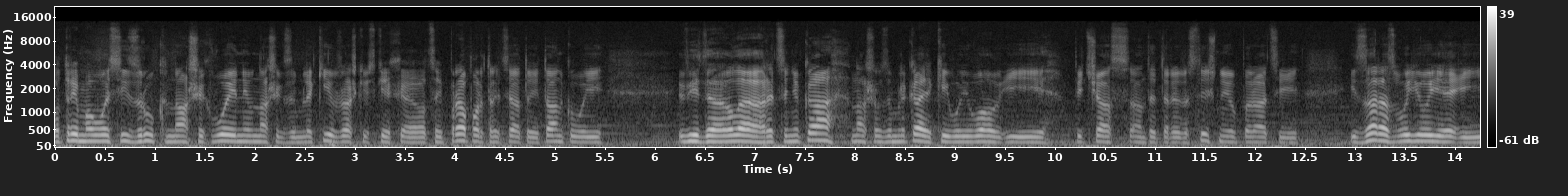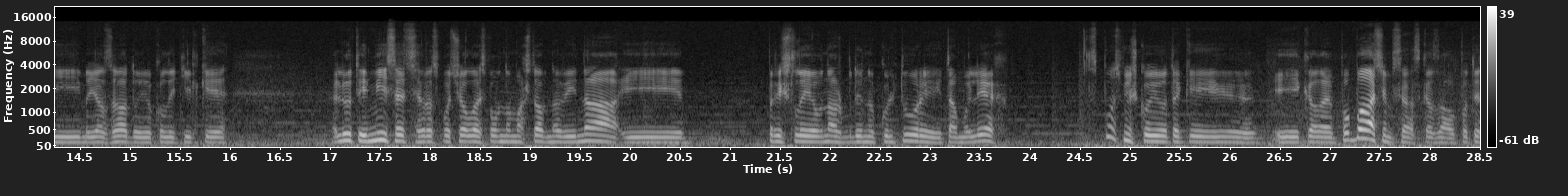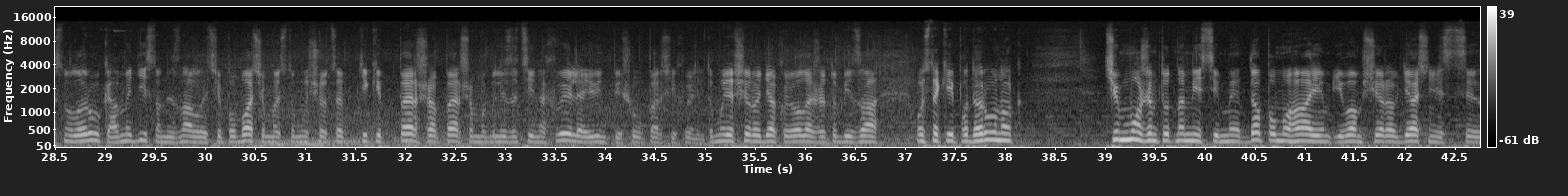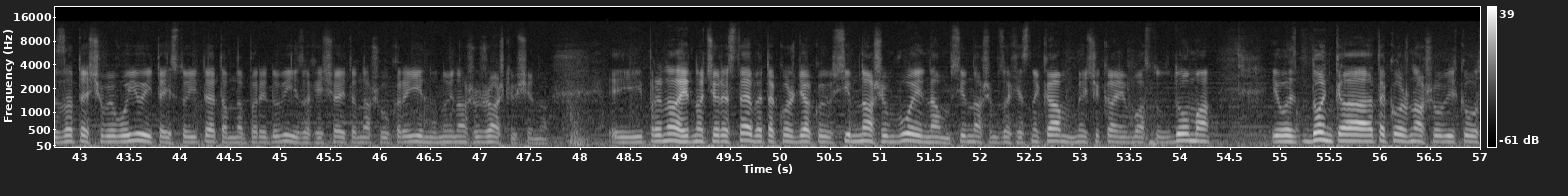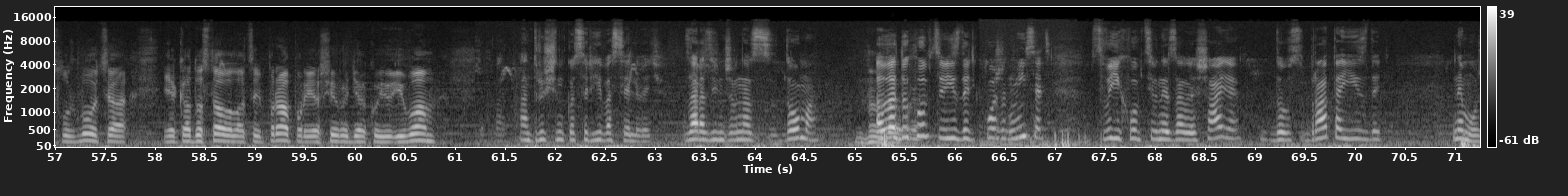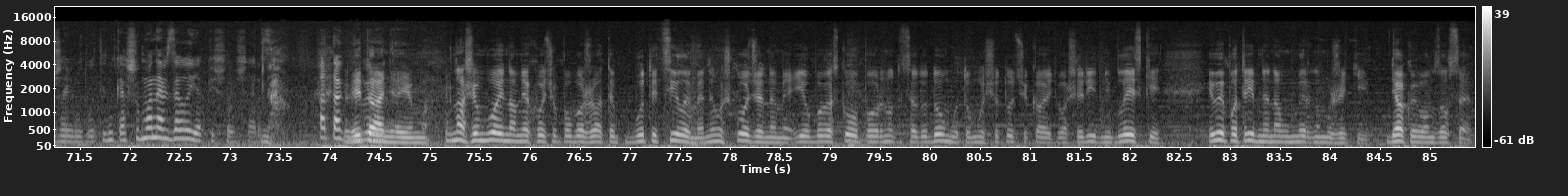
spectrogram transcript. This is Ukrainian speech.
Отримав ось із рук наших воїнів, наших земляків, жашківських, е, оцей прапор 30-ї танкової від е, Олега Гриценюка, нашого земляка, який воював і під час антитерористичної операції, і зараз воює. І я згадую, коли тільки лютий місяць розпочалась повномасштабна війна, і прийшли в наш будинок культури, і там Олег. Посмішкою такий, і коли побачимося, сказав, потиснули руки, а ми дійсно не знали, чи побачимось, тому що це тільки перша перша мобілізаційна хвиля, і він пішов у першій хвилі. Тому я щиро дякую, Олеже, тобі за ось такий подарунок. Чим можемо тут на місці, ми допомагаємо і вам щира вдячність за те, що ви воюєте і стоїте там на передовій, і захищаєте нашу Україну, ну і нашу Жашківщину. І принагідно через тебе також дякую всім нашим воїнам, всім нашим захисникам. Ми чекаємо вас тут вдома. І ось донька також нашого військовослужбовця, яка доставила цей прапор. Я щиро дякую і вам. Андрющенко Сергій Васильович. Зараз він же в нас вдома, Ну, але добре. до хлопців їздить кожен місяць. Своїх хлопців не залишає, до брата їздить. Не може він бути. Він каже, щоб мене взяли, я пішов ще раз. А так Вітання йому. Нашим воїнам я хочу побажати бути цілими, неушкодженими і обов'язково повернутися додому, тому що тут чекають ваші рідні, близькі, і ви потрібні нам у мирному житті. Дякую вам за все.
